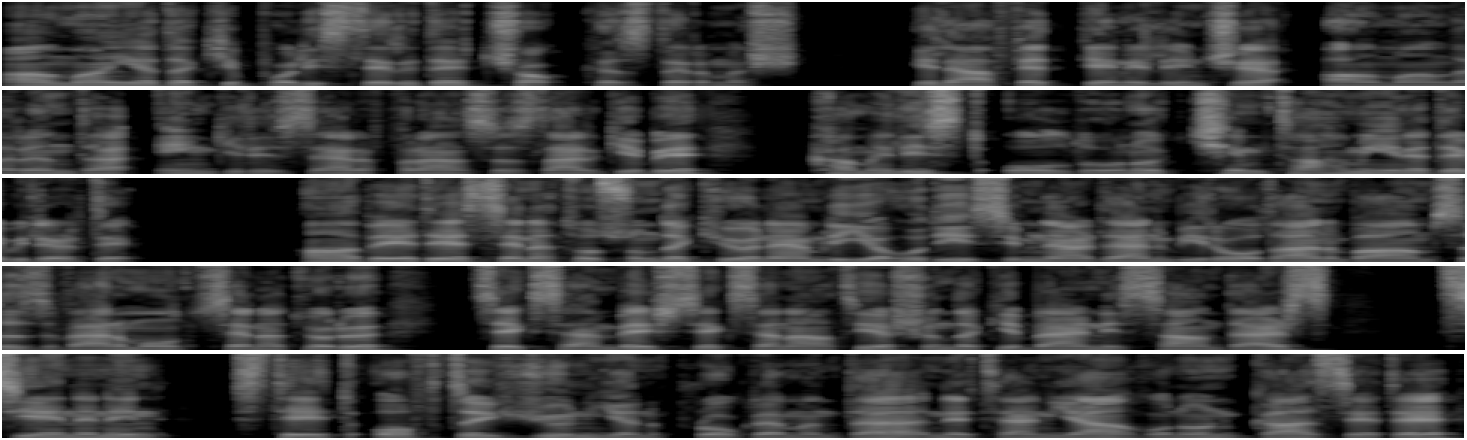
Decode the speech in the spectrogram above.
Almanya'daki polisleri de çok kızdırmış. Hilafet denilince Almanların da İngilizler, Fransızlar gibi kamelist olduğunu kim tahmin edebilirdi? ABD Senatosu'ndaki önemli Yahudi isimlerden biri olan bağımsız Vermont Senatörü 85-86 yaşındaki Bernie Sanders, CNN'in State of the Union programında Netanyahu'nun Gazze'de,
